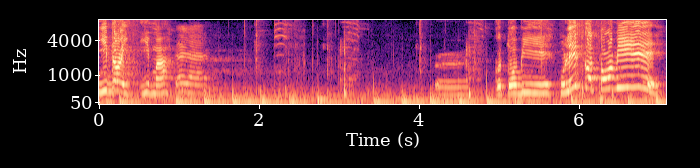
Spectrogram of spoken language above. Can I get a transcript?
หยิบหน่อยหยิบมาได้แล้วเออกดตัวบีภูริศกดตัวบีเออ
